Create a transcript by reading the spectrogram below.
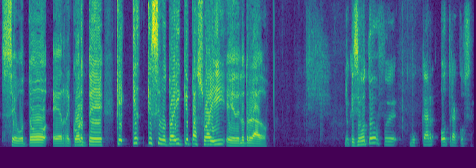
se votó eh, recorte? ¿Qué, ¿Qué, se votó ahí? ¿Qué pasó ahí eh, del otro lado? Lo que se votó fue buscar otra cosa.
